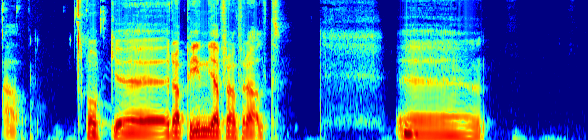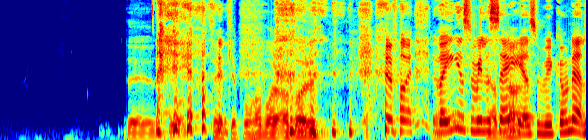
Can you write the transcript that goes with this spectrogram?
Ja. Och eh, Rapinja framförallt. Mm. Eh, det, det tänker på har varit... Har varit det, var, det var ingen som ville säga så mycket om den.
